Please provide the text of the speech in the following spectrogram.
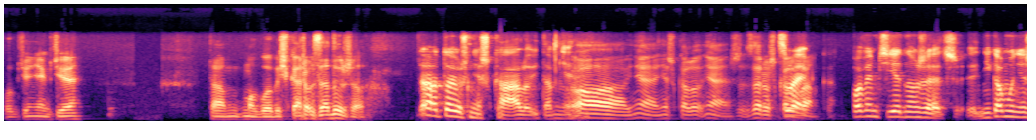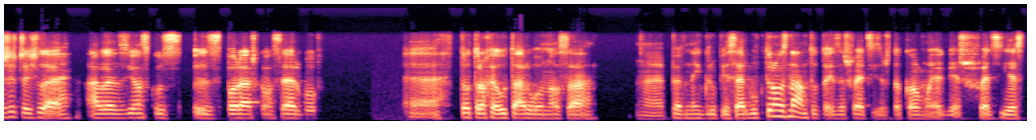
bo gdzie niegdzie tam mogło być Karol za dużo. No to już nie szkaluj tam nie. O, nie, nie szkalu, nie, zero szkalowanka. Słuchaj, powiem ci jedną rzecz. Nikomu nie życzę źle, ale w związku z, z porażką Serbów e, to trochę utarło nosa e, pewnej grupie Serbów, którą znam tutaj ze Szwecji, ze Sztokholmu. Jak wiesz, w Szwecji jest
